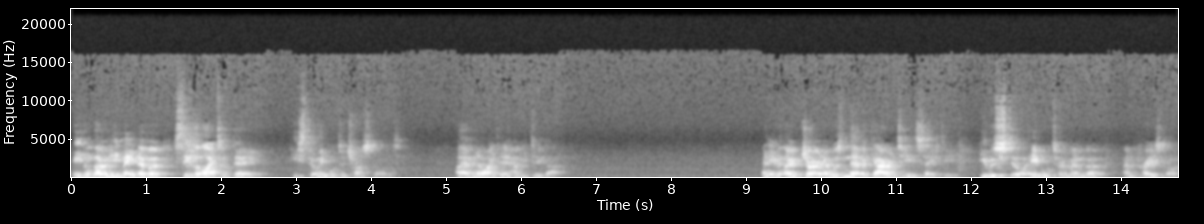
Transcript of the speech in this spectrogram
Even though he may never see the light of day, he's still able to trust God. I have no idea how you do that. And even though Jonah was never guaranteed safety, he was still able to remember and praise God,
